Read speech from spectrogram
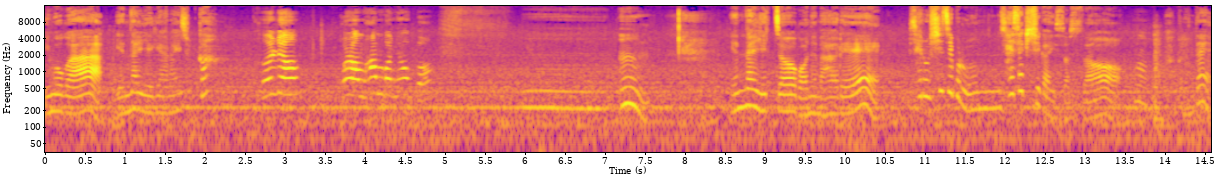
이모가 옛날 얘기 하나 해줄까? 그래. 그럼 한번 해봐. 음, 음. 옛날 옛적 어느 마을에 새로 시집을 온 새색 씨가 있었어. 응. 그런데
